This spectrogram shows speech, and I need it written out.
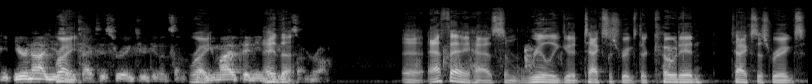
if you're not using Right. Texas rigs, you're doing something. Right. Like, in my opinion, Hey, you're doing something wrong. uh, FA has some really good Texas rigs. They're coated Texas rigs,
